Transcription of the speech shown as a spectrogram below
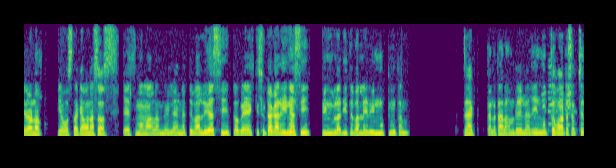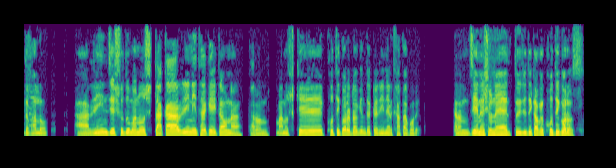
রনক কি অবস্থা? কেমন আছস? এই তো মামা, আলহামদুলিল্লাহ এমনিতে ভালোই আছি। তবে কিছু টাকা ঋণ আছি। ঋণগুলা দিতে পারলে ঋণ মুক্তি হইতাম। যাক, তাহলে তো আলহামদুলিল্লাহ, ঋণ মুক্ত হওয়াটা সবচেয়ে ভালো। আর ঋণ যে শুধু মানুষ টাকার ঋণই থাকে, এটাও না। কারণ মানুষকে ক্ষতি করাটাও কিন্তু একটা ঋণের খাতা পড়ে। কারণ জেনে শুনে তুই যদি কাউকে ক্ষতি করস,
